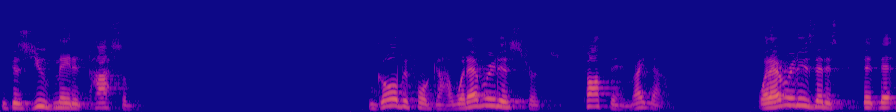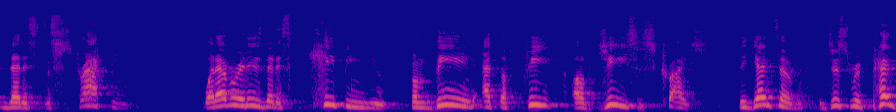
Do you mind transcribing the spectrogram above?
because you've made it possible. Go before God, whatever it is, church. Talk to Him right now. Whatever it is that is, that, that, that is distracting whatever it is that is keeping you from being at the feet of Jesus Christ, begin to just repent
